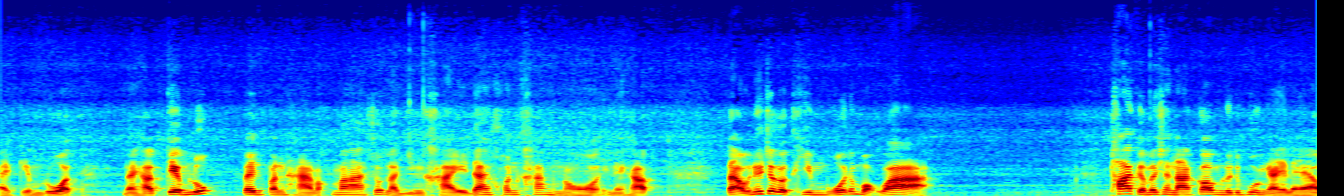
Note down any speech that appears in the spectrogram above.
8เกมรวด นะครับเกมลุกเป็นปัญหามากๆช่วงหลังยิงใครได้ค่อนข้างน้อยนะครับ แต่วันนี้เจอกับทีมวูดต้องบอกว่า ถ้าเกิดไม่ชนะก็ไม่รู้จะพูดไงแล้ว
